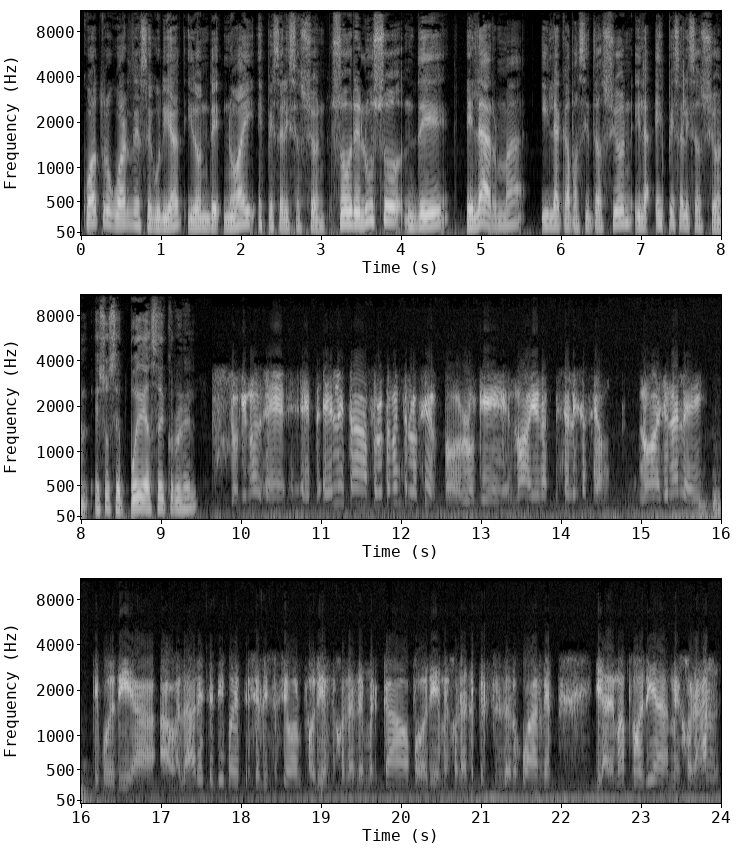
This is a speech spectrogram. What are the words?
cuatro guardias de seguridad y donde no hay especialización. Sobre el uso de el arma y la capacitación y la especialización. ¿Eso se puede hacer, coronel? Lo que no, eh, él está absolutamente en lo cierto. Lo que no hay una especialización, no hay una ley que podría avalar este tipo de especialización, podría mejorar el mercado, podría mejorar el perfil de los guardias y además podría mejorar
